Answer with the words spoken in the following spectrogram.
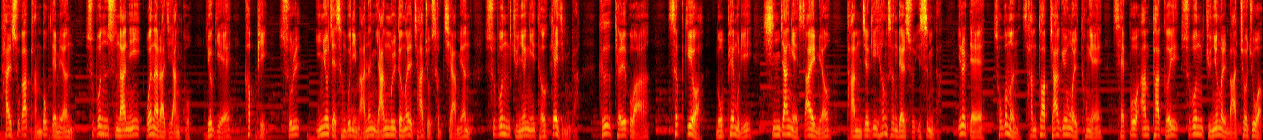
탈수가 반복되면 수분 순환이 원활하지 않고 여기에 커피, 술, 이뇨제 성분이 많은 약물 등을 자주 섭취하면 수분 균형이 더 깨집니다. 그 결과 습기와 노폐물이 신장에 쌓이며 담적이 형성될 수 있습니다. 이럴 때 소금은 삼투압 작용을 통해 세포 안팎의 수분 균형을 맞춰주어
